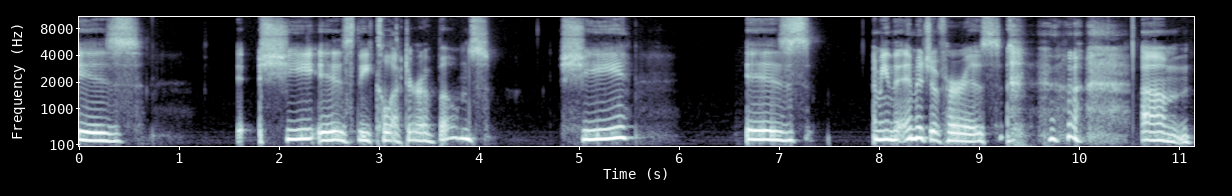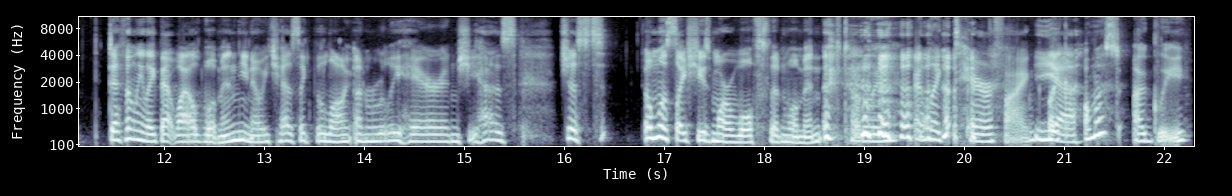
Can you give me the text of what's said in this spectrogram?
is she is the collector of bones. She is, I mean, the image of her is um, definitely like that wild woman. You know, she has like the long, unruly hair and she has just almost like she's more wolf than woman. Totally. and like terrifying. Like, Yeah. almost ugly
